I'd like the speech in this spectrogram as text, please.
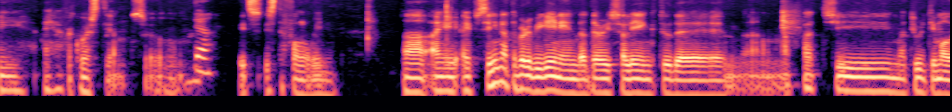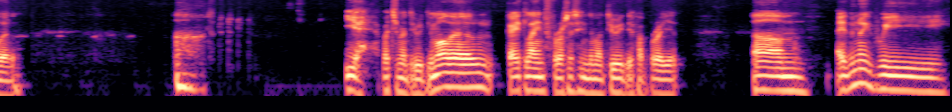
I, I have a question. So Yeah. it's, it's the following. Uh, I, I've seen at the very beginning that there is a link to the um, Apache maturity model. Uh, yeah, Apache maturity model, guidelines for assessing the maturity of a project. Um, I don't know if we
